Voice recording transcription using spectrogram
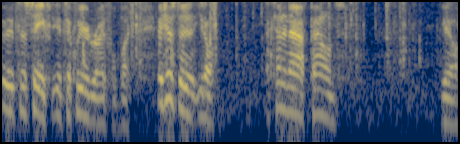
it's a safe, it's a cleared rifle, but it's just a you know, a ten and a half pounds, you know,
